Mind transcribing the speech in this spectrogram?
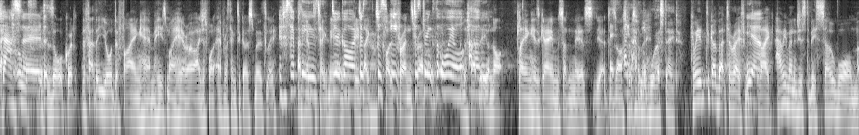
Oof, shattered. this is awkward. The fact that you're defying him, he's my hero. I just want everything to go smoothly. Say, and him to take me dear in God, and be just- like just close eat- friends just forever. drink the oil, And the fact that um, you're not playing his game suddenly is yeah disastrous for me. the worst date. Can we to go back to Rafe and just Yeah. be like how he manages to be so warm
